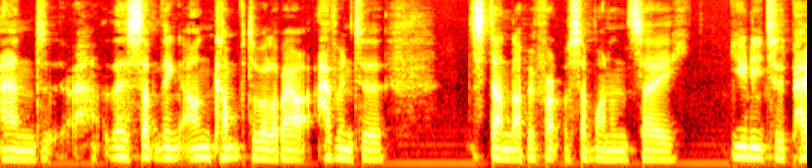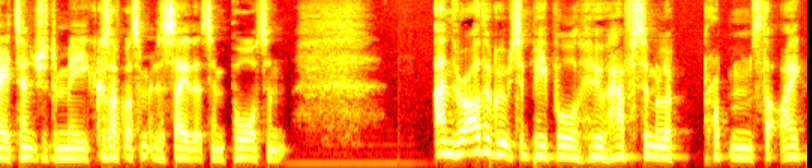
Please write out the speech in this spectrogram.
and there's something uncomfortable about having to stand up in front of someone and say, "You need to pay attention to me because I've got something to say that's important." And there are other groups of people who have similar problems that I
